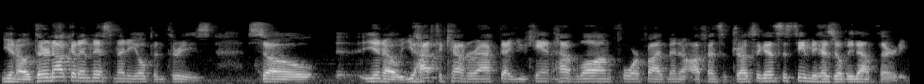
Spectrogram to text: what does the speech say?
you know, they're not going to miss many open threes. So, you know, you have to counteract that. You can't have long four or five minute offensive drives against this team because you'll be down 30.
